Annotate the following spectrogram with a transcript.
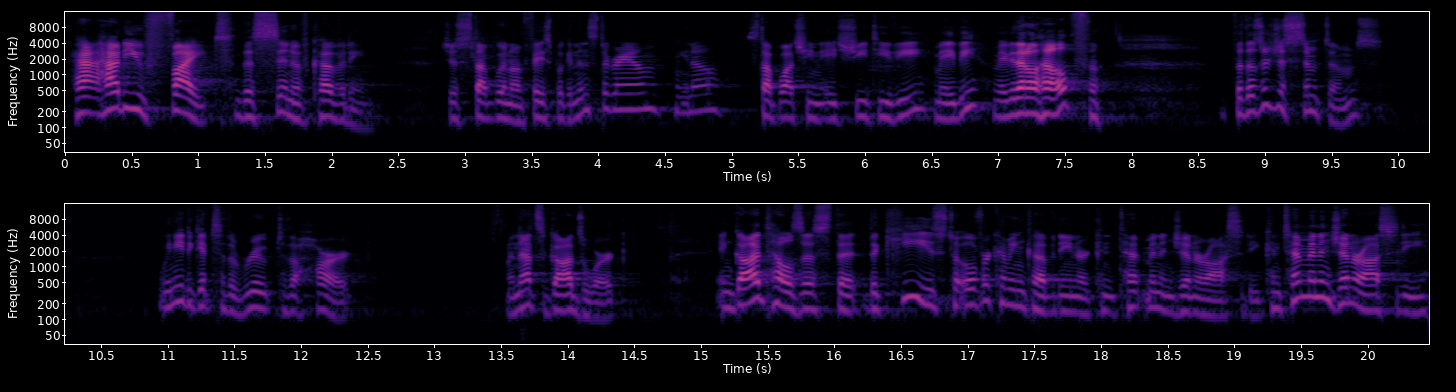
How, how do you fight the sin of coveting? Just stop going on Facebook and Instagram, you know? Stop watching HGTV, maybe. Maybe that'll help. but those are just symptoms. We need to get to the root, to the heart. And that's God's work. And God tells us that the keys to overcoming coveting are contentment and generosity. Contentment and generosity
